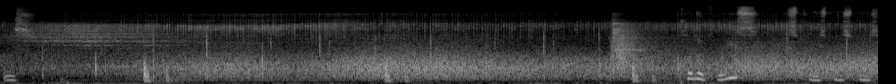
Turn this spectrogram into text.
Please. Call the police? Please, please, please, please.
